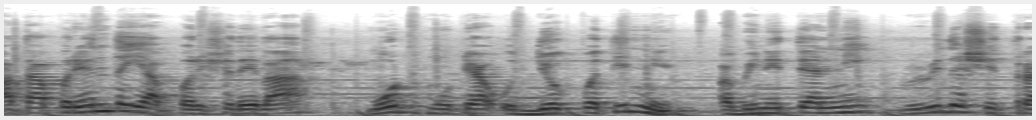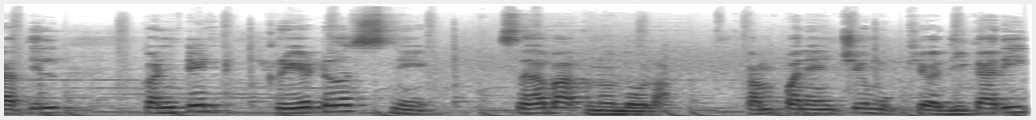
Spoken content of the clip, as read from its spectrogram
आतापर्यंत या परिषदेला मोठमोठ्या उद्योगपतींनी अभिनेत्यांनी विविध क्षेत्रातील कंटेंट क्रिएटर्सने सहभाग नोंदवला. कंपन्यांचे मुख्य अधिकारी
